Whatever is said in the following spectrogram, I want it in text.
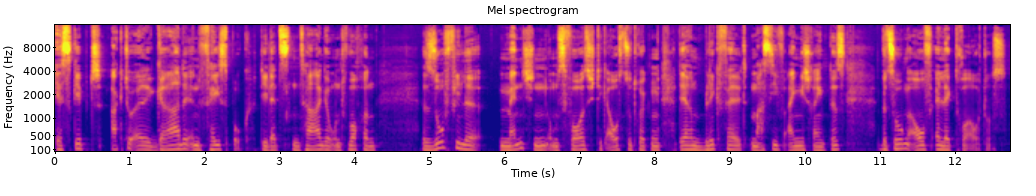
Es gibt aktuell gerade in Facebook die letzten Tage und Wochen so viele Menschen, um es vorsichtig auszudrücken, deren Blickfeld massiv eingeschränkt ist, bezogen auf Elektroautos.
